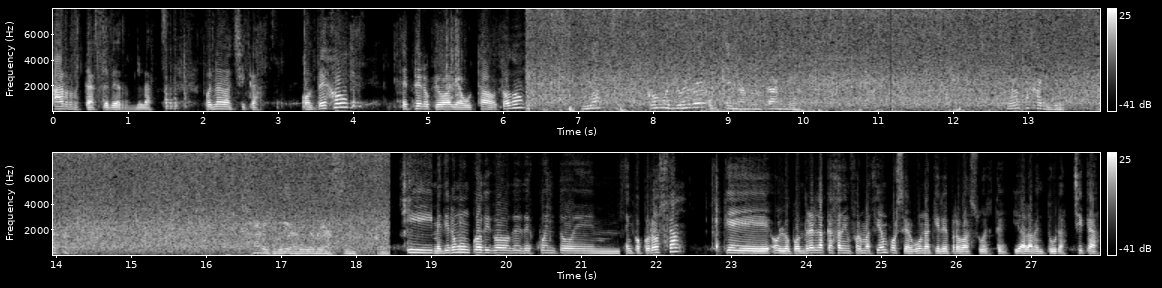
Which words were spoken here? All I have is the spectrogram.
hartas de verla. Pues nada, chicas, os dejo. Espero que os haya gustado todo. Mira cómo llueve en la montaña. Pajarillos. Alegría de llover así. Y me dieron un código de descuento en, en Cocorosa que os lo pondré en la caja de información por si alguna quiere probar suerte y a la aventura. Chicas,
